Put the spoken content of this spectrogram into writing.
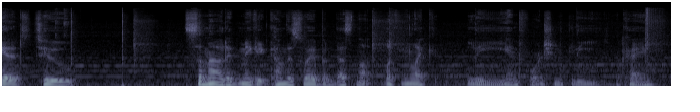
Get it to somehow to make it come this way, but that's not looking likely, unfortunately. Okay. Okay.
